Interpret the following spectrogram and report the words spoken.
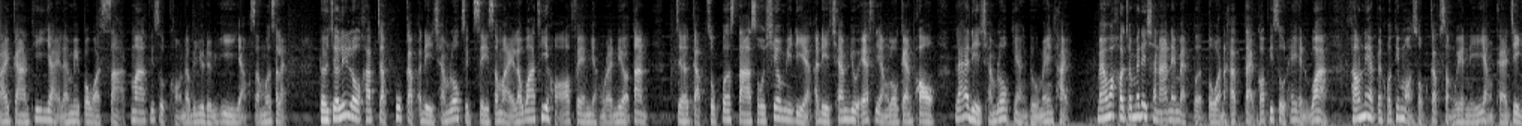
รายการที่ใหญ่และมีประวัติศาสตร์มากที่สุดของ WWE อย่าง SummerSlam โดยเจอรี่โลครับจับคู่กับอดีตแชมป์โลก 14 สมัย และว่าที่หอออฟเฟมอย่างแรนดี้ออตตันเจอกับซูเปอร์สตาร์โซเชียลมีเดียอดีตแชมป์ US อย่างโลแกนพอลและอดีตแชมป์โลกอย่างดูเมนไท แม้ว่าเขาจะไม่ได้ชนะในแมตช์เปิดตัวนะครับ แต่ก็พิสูจน์ให้เห็นว่าเขาเนี่ยเป็นคนที่เหมาะสมกับสังเวียนนี้อย่างแท้จริง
